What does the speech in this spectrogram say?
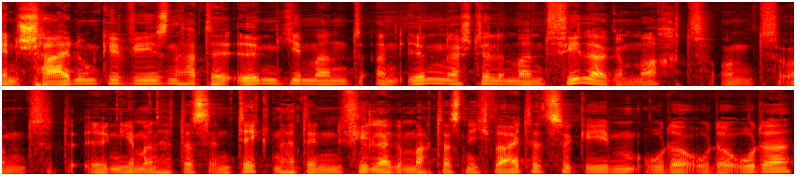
Entscheidung gewesen? Hat da irgendjemand an irgendeiner Stelle mal einen Fehler gemacht und, und irgendjemand hat das entdeckt und hat den Fehler gemacht, das nicht weiterzugeben oder, oder, oder?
